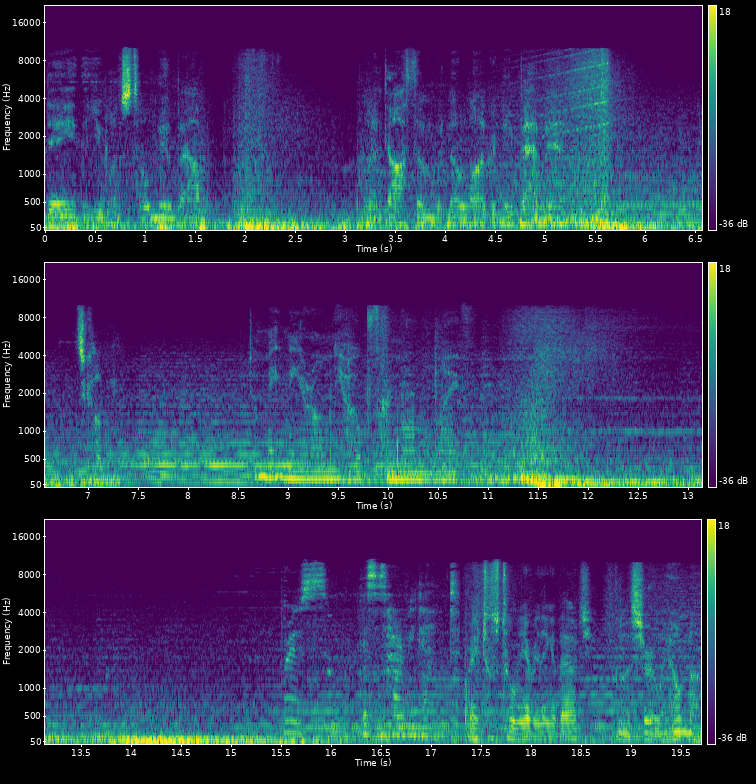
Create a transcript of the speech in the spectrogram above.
day that you once told me about? When Gotham would no longer need Batman? It's coming. Don't make me your only hope for a normal life. Bruce, this is Harvey Dent. Rachel's told me everything about you. I certainly hope not.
